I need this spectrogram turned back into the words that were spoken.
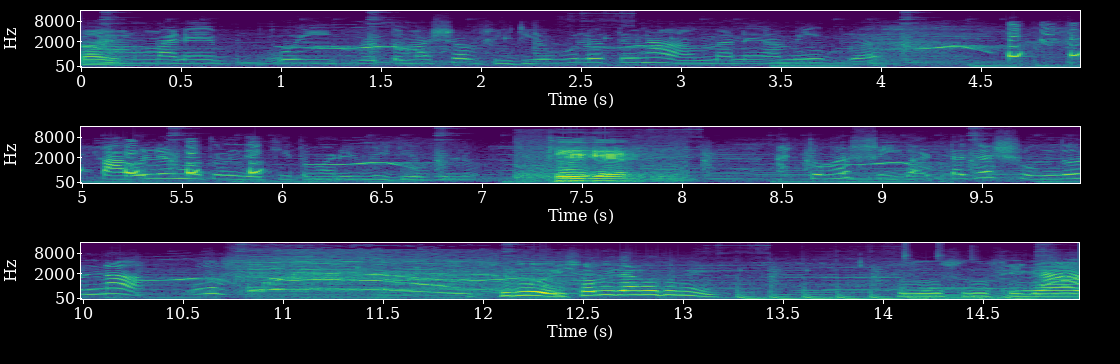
তাই? মানে ওই তোমার সব ভিডিওগুলোতে না মানে আমি পাগলের মতন দেখি তোমার ওই ভিডিওগুলো। ঠিক আর তোমার ফিগারটা যা সুন্দর না উফ। শুধু এইসবই দেখো তুমি? শুধু শুধু ফিগার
